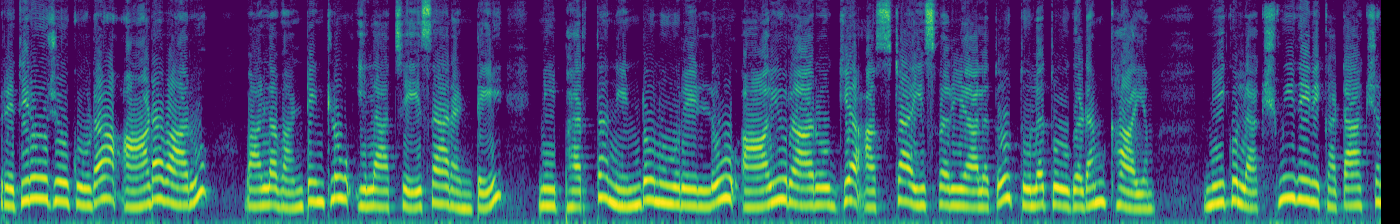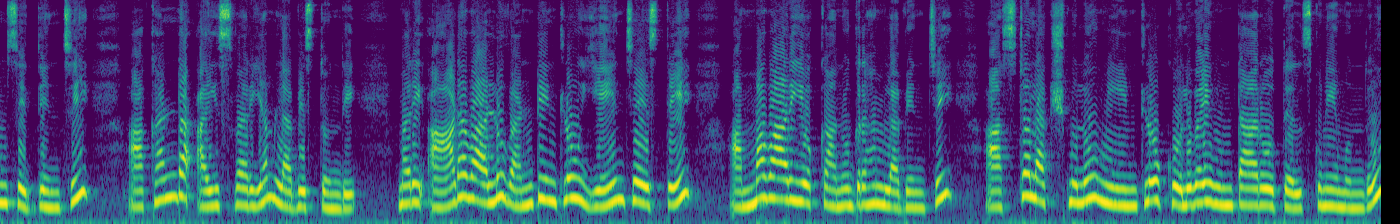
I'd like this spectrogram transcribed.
ప్రతిరోజు కూడా ఆడవారు వాళ్ళ వంటింట్లో ఇలా చేశారంటే మీ భర్త నిండు నూరేళ్ళు ఆయురారోగ్య అష్ట ఐశ్వర్యాలతో తులతూగడం ఖాయం. మీకు లక్ష్మీదేవి కటాక్షం సిద్ధించి అఖండ ఐశ్వర్యం లభిస్తుంది. మరి ఆడవాళ్ళు వంటింట్లో ఏం చేస్తే అమ్మవారి యొక్క అనుగ్రహం లభించి అష్టలక్ష్ములు మీ ఇంట్లో కొలువై ఉంటారో తెలుసుకునే ముందు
